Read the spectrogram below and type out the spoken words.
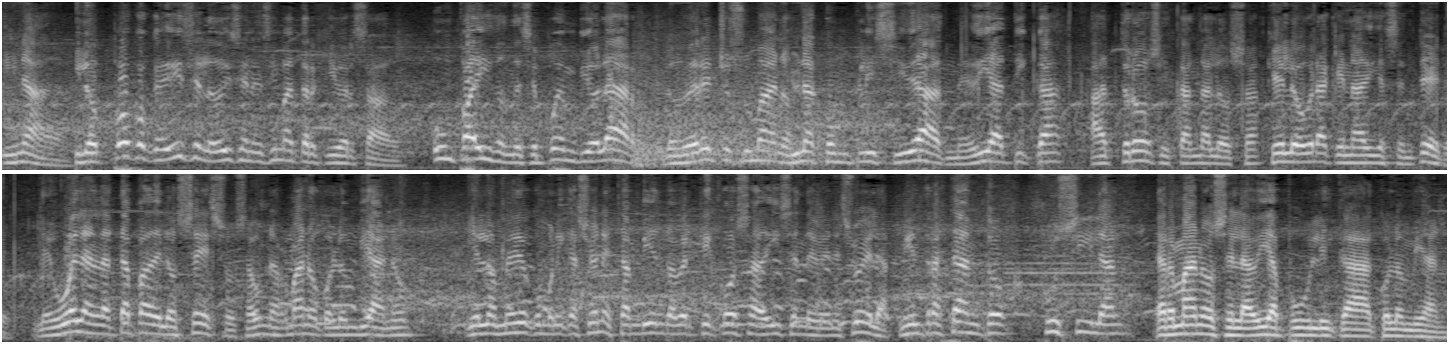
y nada. Y lo poco que dicen lo dicen encima tergiversado. Un país donde se violar los derechos humanos y una complicidad mediática atroz y escandalosa que logra que nadie se entere. Le vuelan la tapa de los sesos a un hermano colombiano y en los medios de comunicación están viendo a ver qué cosa dicen de Venezuela. Mientras tanto, fusilan hermanos en la vía pública colombiana.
